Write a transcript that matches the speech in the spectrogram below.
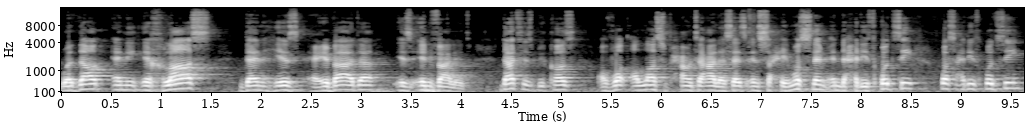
without any ikhlas, then his ibadah is invalid. That is because of what Allah subhanahu wa ta'ala says in Sahih Muslim in the Hadith Qudsi. What's Hadith Qudsi?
